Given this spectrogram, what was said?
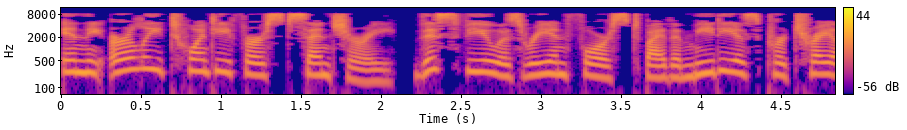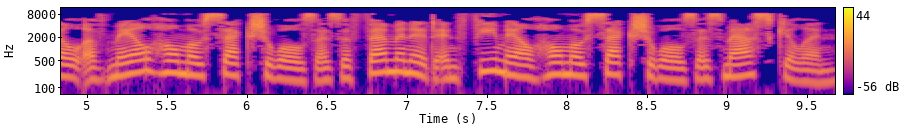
In the early 21st century, this view is reinforced by the media's portrayal of male homosexuals as effeminate and female homosexuals as masculine.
